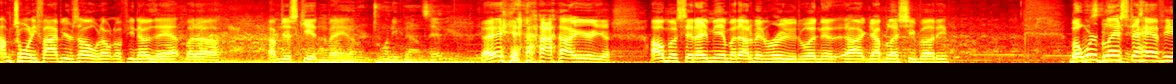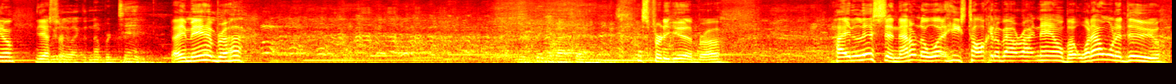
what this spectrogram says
I'm 25 years old. I don't know if you know that, but uh, I'm just kidding, man. 120 pounds heavier. Hey, I hear you. I almost said amen, but that would have been rude, wouldn't it? God bless you, buddy. But we're blessed to have him. Yes, sir. like the number 10. Amen, bro. Think about that. That's pretty good, bro. Hey, listen, I don't know what he's talking about right now, but what I want to do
